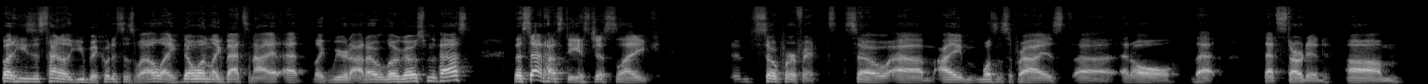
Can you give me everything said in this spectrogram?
but he's just kind of like ubiquitous as well. Like no one like bats an eye at, at like weird Otto logos from the past. The Sad Husky is just like so perfect. So um, I wasn't surprised uh, at all that that started. Um,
